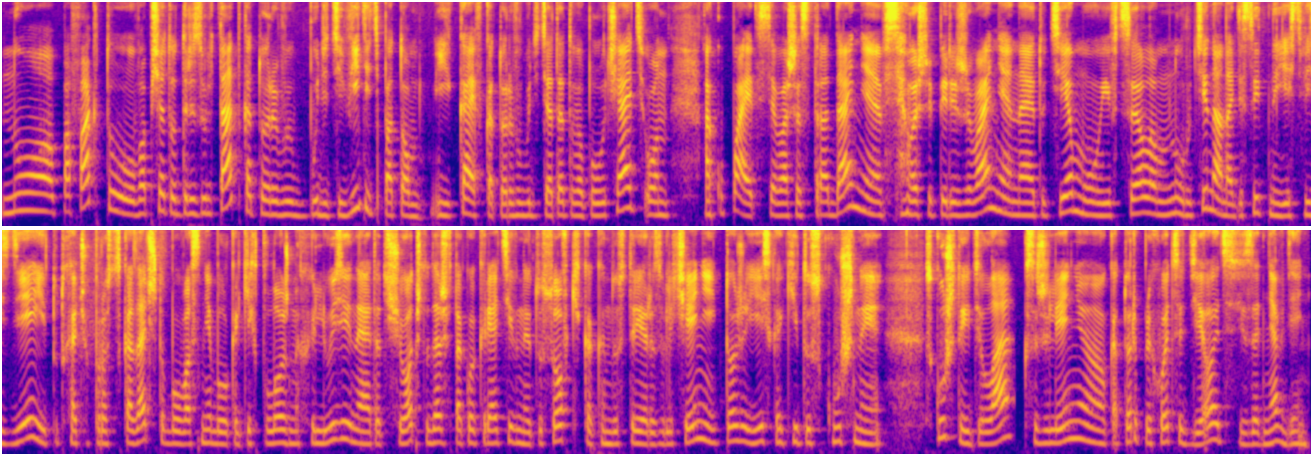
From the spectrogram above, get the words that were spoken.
Но по факту вообще тот результат, который вы будете видеть потом, и кайф, который вы будете от этого получать, он окупает все ваши страдания, все ваши переживания на эту тему, и в целом, ну, рутина, она действительно есть везде, и тут хочу просто сказать, чтобы у вас не было каких-то ложных иллюзий на этот счет, что даже в такой креативной тусовке, как индустрия развлечений, тоже есть какие-то скучные, скучные дела, к сожалению, которые приходится делать изо дня в день.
